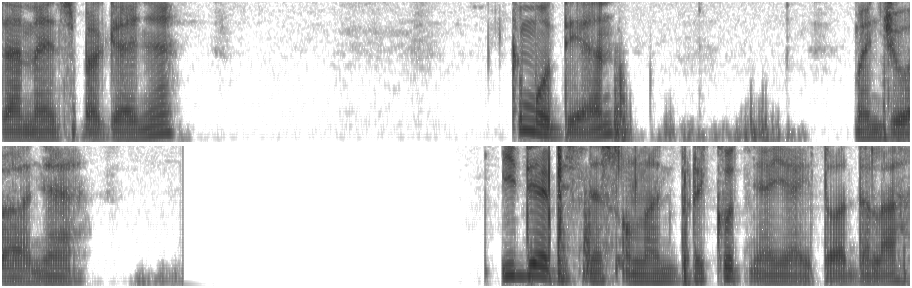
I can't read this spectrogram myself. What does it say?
dan lain sebagainya. Kemudian menjualnya. Ide bisnis online berikutnya yaitu adalah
